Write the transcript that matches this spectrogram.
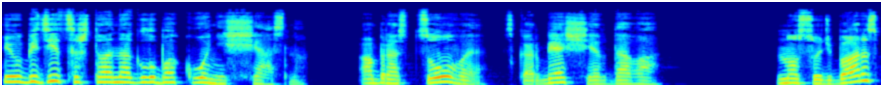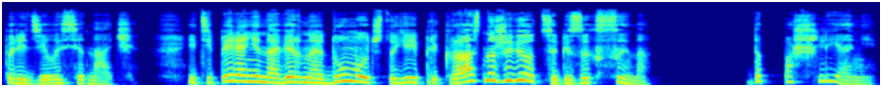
и убедиться, что она глубоко несчастна. Образцовая, скорбящая вдова. Но судьба распорядилась иначе. И теперь они, наверное, думают, что ей прекрасно живется без их сына. Да пошли они.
